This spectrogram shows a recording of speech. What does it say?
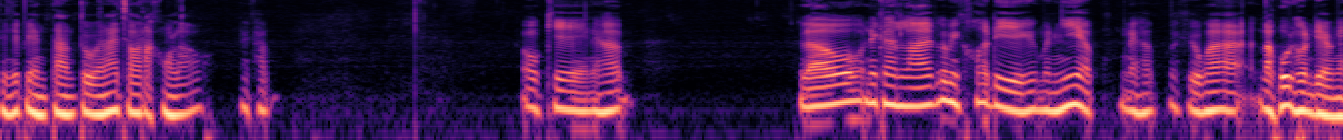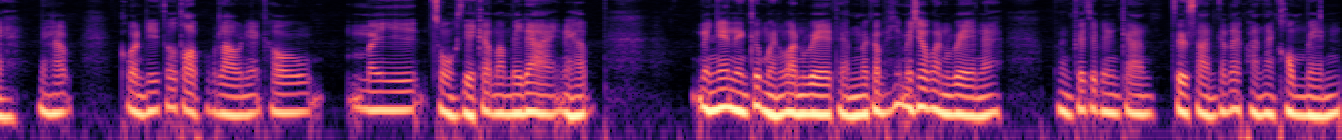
ถึงจะเปลี่ยนตามตัวหน้าจอหลักของเรานะครับ โอเคนะครับ แล้วในการไลฟ์ก็มีข้อดีคือมันเงียบนะครับ ก็คือว่าเราพูดคนเดียวไงนะครับ คนที่โต้ตอบกับเราเนี่ยเขาไม่ส่งเสียงกลับมาไม่ได้นะครับ ในแง่หนึ่งก็เหมือนวันเวแต่มันก็ไม่ใช่ไม่ใช่วันเวนะ มันก็จะเป็นการสื่อสารกันได้ผ่านทางคอมเมนต์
